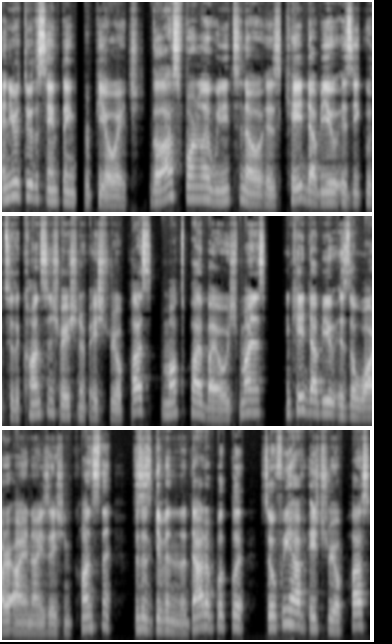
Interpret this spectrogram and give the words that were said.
And you would do the same thing for POH. The last formula we need to know is Kw is equal to the concentration of H3O plus multiplied by OH minus, and Kw is the water ionization constant. This is given in the data booklet. So if we have H3O plus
